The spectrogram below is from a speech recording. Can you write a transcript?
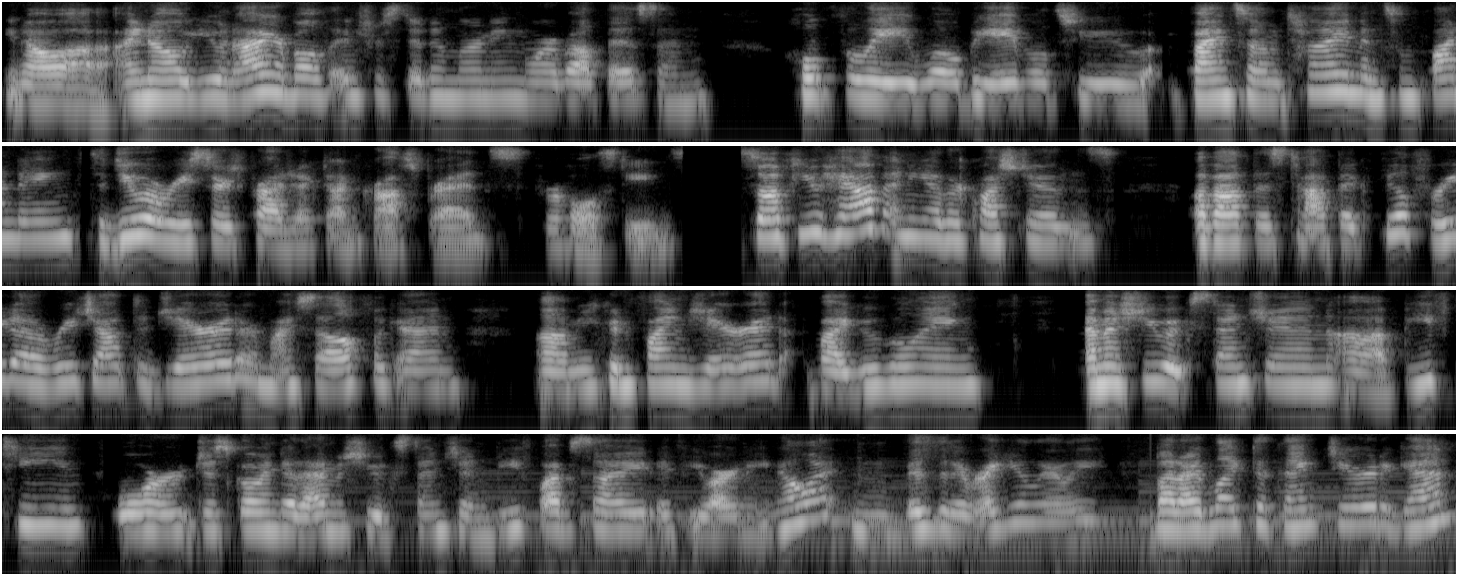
you know, uh, I know you and I are both interested in learning more about this and hopefully we'll be able to find some time and some funding to do a research project on crossbreds for Holsteins. So if you have any other questions about this topic, feel free to reach out to Jared or myself. Again, um, you can find Jared by Googling MSU Extension uh, Beef Team or just going to the MSU Extension Beef website if you already know it and visit it regularly. But I'd like to thank Jared again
